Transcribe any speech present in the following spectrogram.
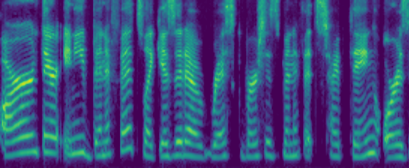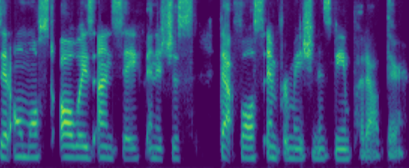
Are there any benefits? Like, is it a risk versus benefits type thing, or is it almost always unsafe and it's just that false information is being put out there?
